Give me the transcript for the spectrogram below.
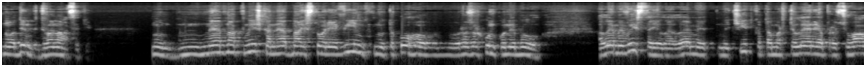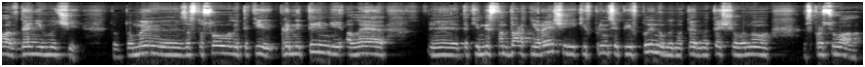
ну, 1 к 12. Ну, не одна книжка, не одна історія війн, ну такого розрахунку не було. Але ми вистояли, але ми, ми чітко там артилерія працювала вдень і вночі. Тобто ми е, застосовували такі примітивні, але е, такі нестандартні речі, які в принципі вплинули на те, на те, що воно спрацювало.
